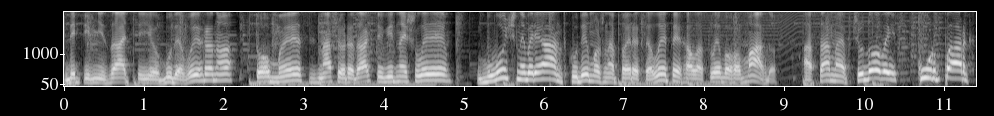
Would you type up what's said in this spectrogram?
депівнізацію буде виграно, то ми з нашою редакцією віднайшли влучний варіант, куди можна переселити галасливого Магду. А саме в чудовий курпарк,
